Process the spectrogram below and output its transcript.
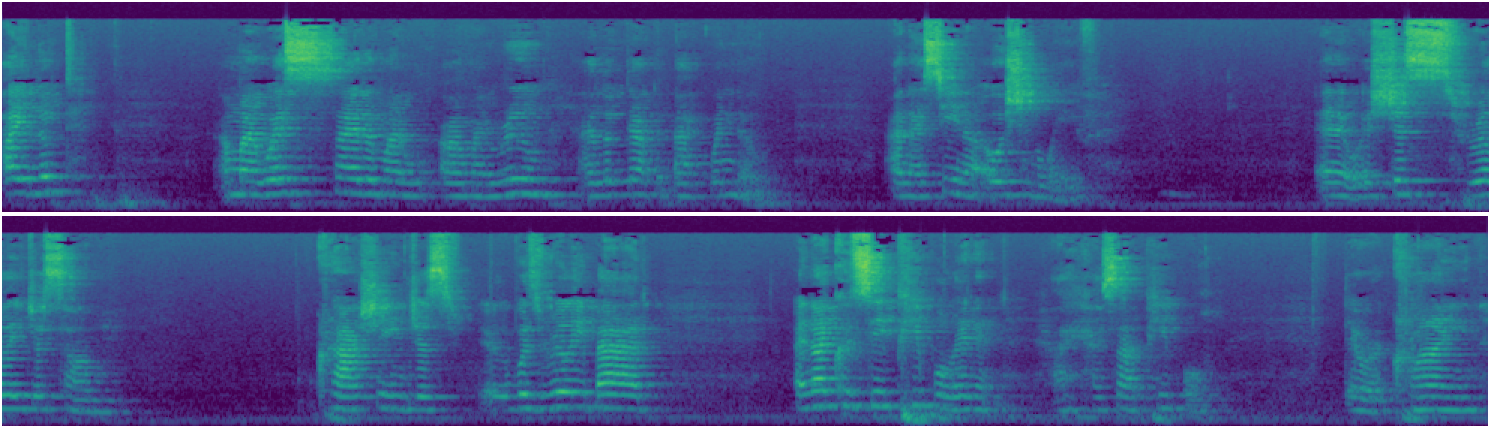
I looked on my west side of my uh, my room. I looked out the back window, and I seen an ocean wave. And it was just really just um crashing. Just it was really bad, and I could see people in it. I, I saw people. They were crying.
